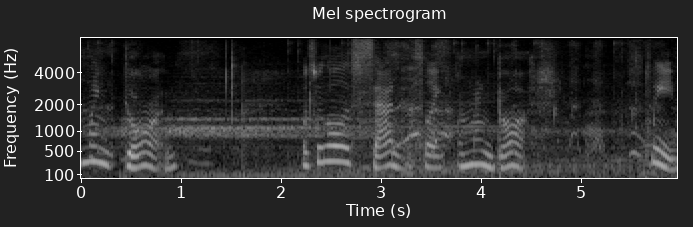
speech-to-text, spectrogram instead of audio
Oh my god. What's with all this sadness? Like, oh my gosh. Please.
